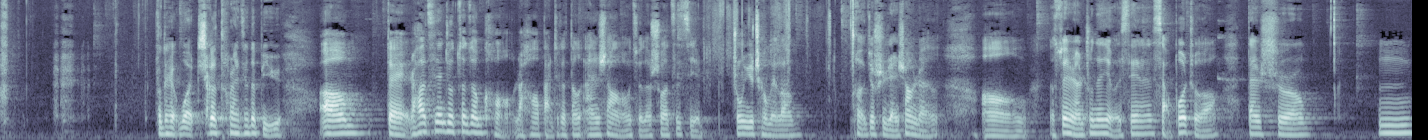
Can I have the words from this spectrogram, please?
不对，我这个突然间的比喻，嗯。对，然后今天就钻钻孔，然后把这个灯安上了。我觉得说自己终于成为了，呃，就是人上人。嗯，虽然中间有一些小波折，但是，嗯，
